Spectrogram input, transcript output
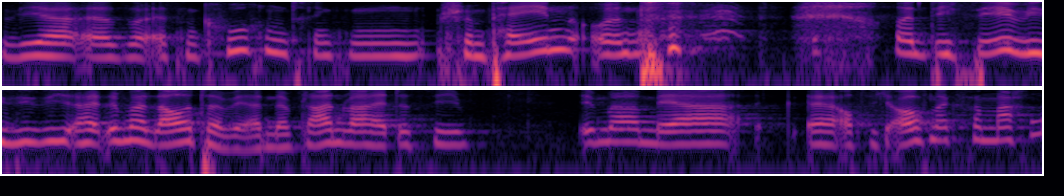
Wir äh, so essen Kuchen, trinken Champagne und, und ich sehe, wie sie sich halt immer lauter werden. Der Plan war halt, dass sie immer mehr äh, auf sich aufmerksam machen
